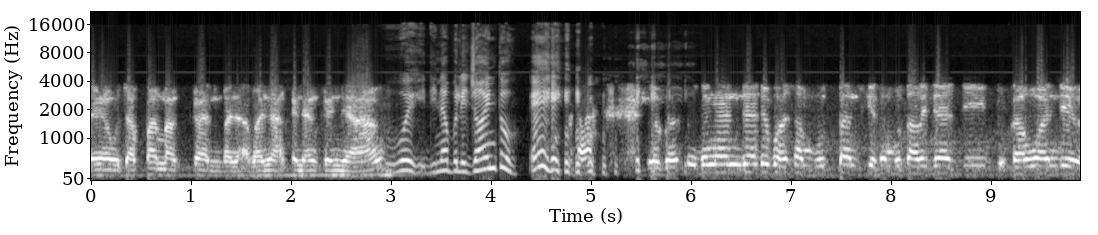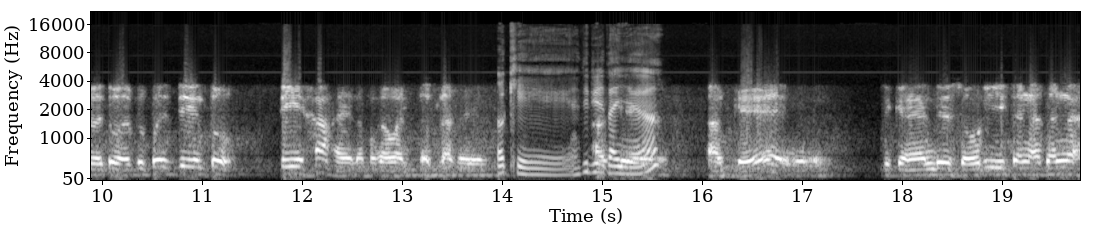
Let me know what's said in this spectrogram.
Dengan ucapan makan banyak-banyak kenyang-kenyang. Woi, Dina boleh join tu. Eh. Lepas tu dengan dia ada buat sambutan sikit sambutan hari jadi untuk kawan dia tu. Happy birthday untuk Tehah eh, nama kawan. Tak salah saya. Okey, nanti dia tanya. Okey. Cakap dia sorry sangat-sangat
